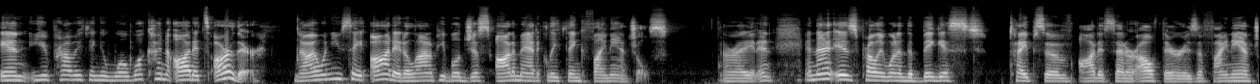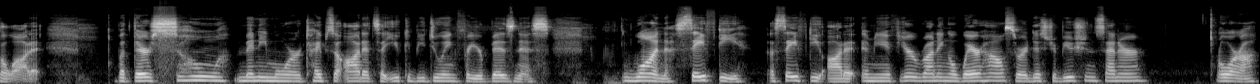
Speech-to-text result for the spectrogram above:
and you're probably thinking, well, what kind of audits are there? Now, when you say audit, a lot of people just automatically think financials. All right. And and that is probably one of the biggest types of audits that are out there is a financial audit. But there's so many more types of audits that you could be doing for your business. One, safety, a safety audit. I mean, if you're running a warehouse or a distribution center or a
